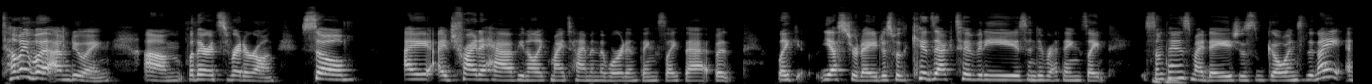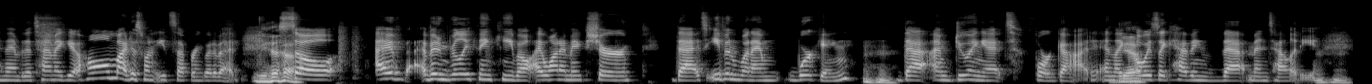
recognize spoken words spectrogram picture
tell me what I'm doing, um, whether it's right or wrong. So I I try to have you know like my time in the Word and things like that, but like yesterday, just with kids' activities and different things, like sometimes my days just go into the night, and then by the time I get home, I just want to eat supper and go to bed. yeah. So I've I've been really thinking about. I want to make sure that even when I'm working Mhm, that I'm doing it for God and like Yeah. always like having that mentality. mhm.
